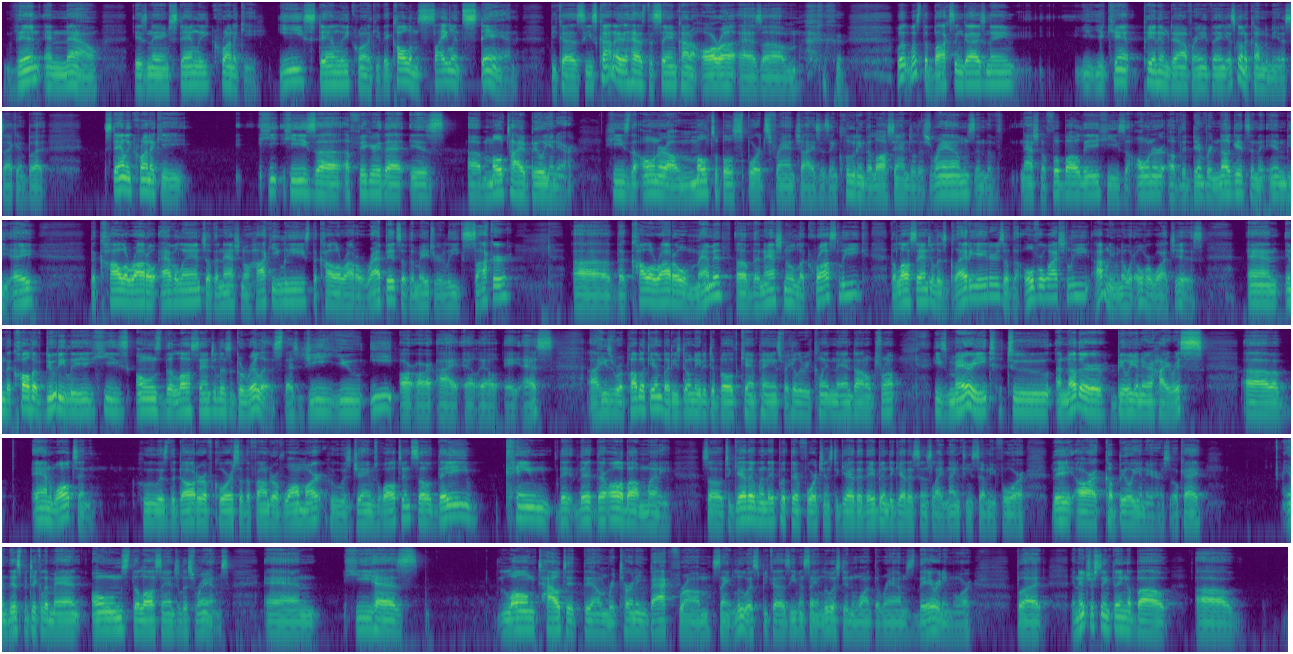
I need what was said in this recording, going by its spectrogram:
then and now is named Stanley Kroenke. E. Stanley Kroenke. They call him Silent Stan because he's kind of has the same kind of aura as um what what's the boxing guy's name? You, you can't pin him down for anything. It's going to come to me in a second, but Stanley Kroenke, he he's a, a figure that is a multi-billionaire. He's the owner of multiple sports franchises, including the Los Angeles Rams and the National Football League. He's the owner of the Denver Nuggets in the NBA, the Colorado Avalanche of the National Hockey Leagues, the Colorado Rapids of the Major League Soccer, uh, the Colorado Mammoth of the National Lacrosse League, the Los Angeles Gladiators of the Overwatch League. I don't even know what Overwatch is. And in the Call of Duty League, he owns the Los Angeles Guerrillas. That's G U E R R I L L A S. Uh, he's a Republican, but he's donated to both campaigns for Hillary Clinton and Donald Trump. He's married to another billionaire heiress, uh, Ann Walton who is the daughter, of course, of the founder of Walmart, who was James Walton. So they came, they, they're, they're all about money. So together, when they put their fortunes together, they've been together since like 1974. They are billionaires, okay? And this particular man owns the Los Angeles Rams. And he has long touted them returning back from St. Louis because even St. Louis didn't want the Rams there anymore. But an interesting thing about uh,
